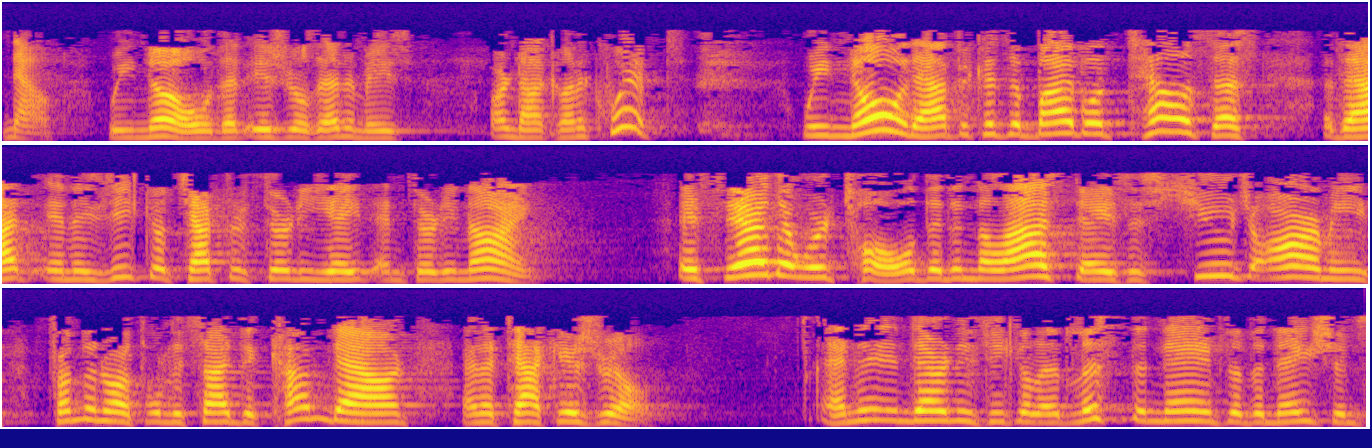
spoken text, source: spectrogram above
Now, we know that Israel's enemies are not going to quit. We know that because the Bible tells us that in Ezekiel chapter 38 and 39. It's there that we're told that in the last days, this huge army from the north will decide to come down and attack Israel. And in there in Ezekiel, it lists the names of the nations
